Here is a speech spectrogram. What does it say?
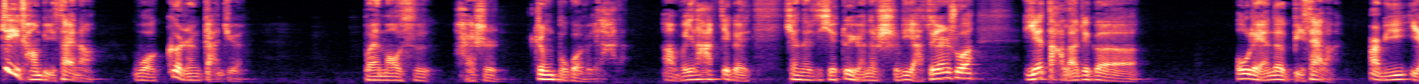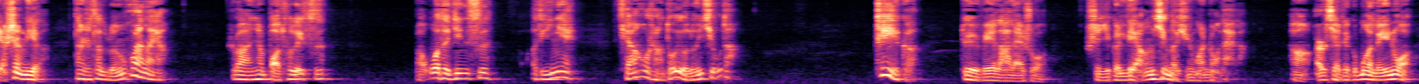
这场比赛呢，我个人感觉，伯恩茅斯。还是争不过维拉的啊！维拉这个现在这些队员的实力啊，虽然说也打了这个欧联的比赛了，二比一也胜利了，但是他轮换了呀，是吧？你像保托雷斯啊、沃特金斯、奥迪涅前后场都有轮休的，这个对维拉来说是一个良性的循环状态了啊！而且这个莫雷诺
